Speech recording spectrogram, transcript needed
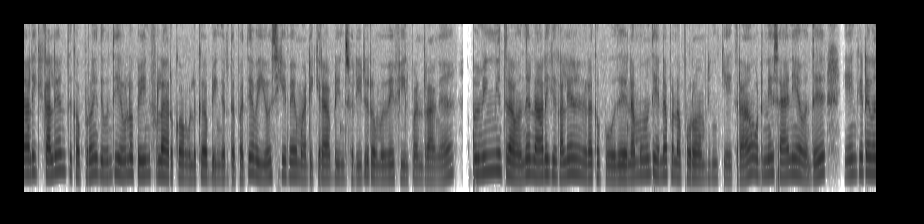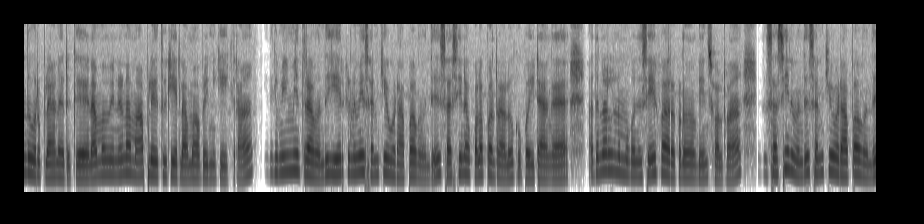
நாளைக்கு கல்யாணத்துக்கு அப்புறம் இது வந்து எவ்வளோ பெயின்ஃபுல்லாக இருக்கும் அவங்களுக்கு அப்படிங்கிறத பற்றி அவள் யோசிக்கவே மாட்டேங்கிறா அப்படின்னு சொல்லிட்டு ரொம்பவே ஃபீல் பண்ணுறாங்க அப்போ மிங்மித்ரா வந்து நாளைக்கு கல்யாணம் நடக்க போகுது. நம்ம வந்து என்ன பண்ண போகிறோம் அப்படின்னு கேட்குறான் உடனே சானியா வந்து என்கிட்ட வந்து ஒரு பிளான் இருக்குது நம்ம வேணும்னா மாப்பிள்ளையை தூக்கிடலாமா? அப்படின்னு கேட்குறான் இதுக்கு மிமித்ரா வந்து ஏற்கனவே சன்கேவோட அப்பா வந்து சசினை கொலை பண்ணுற அளவுக்கு போயிட்டாங்க. அதனால் நம்ம கொஞ்சம் சேஃபாக இருக்கணும் அப்படின்னு சொல்கிறான் இது சசின் வந்து சன்கேவோட அப்பா வந்து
